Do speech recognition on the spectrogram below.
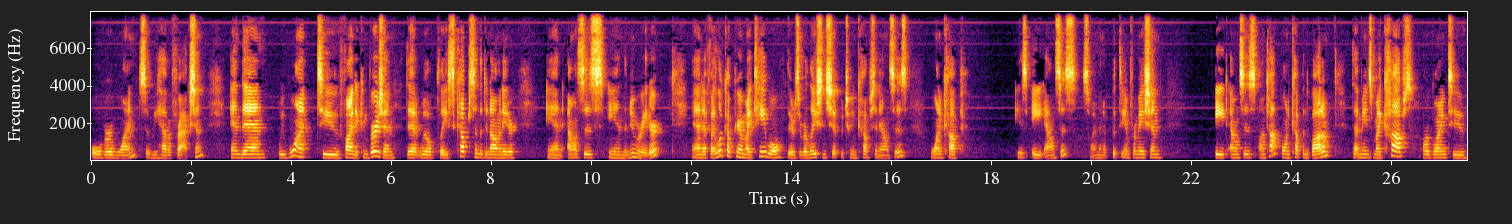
over 1, so we have a fraction. And then we want to find a conversion that will place cups in the denominator and ounces in the numerator. And if I look up here in my table, there's a relationship between cups and ounces. One cup is 8 ounces, so I'm going to put the information 8 ounces on top, 1 cup in the bottom. That means my cups are going to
